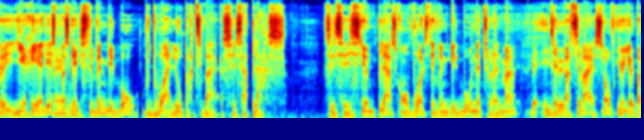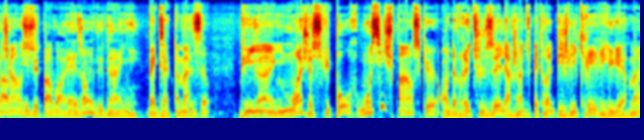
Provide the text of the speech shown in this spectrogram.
Il est réaliste Ben parce oui. que Stephen Guilbeault doit aller au Parti vert. C'est sa place. C'est- c'est- S'il y a une place qu'on voit Stephen Guilbeault naturellement, Ben, c'est veut- le Parti vert. Sauf il qu'il n'y a pas de chance. Il veut pas avoir raison, il veut gagner. Ben, exactement. C'est ça. Puis Gagne. moi, je suis pour. Moi aussi, je pense qu'on devrait utiliser l'argent du pétrole, puis je l'écris régulièrement.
